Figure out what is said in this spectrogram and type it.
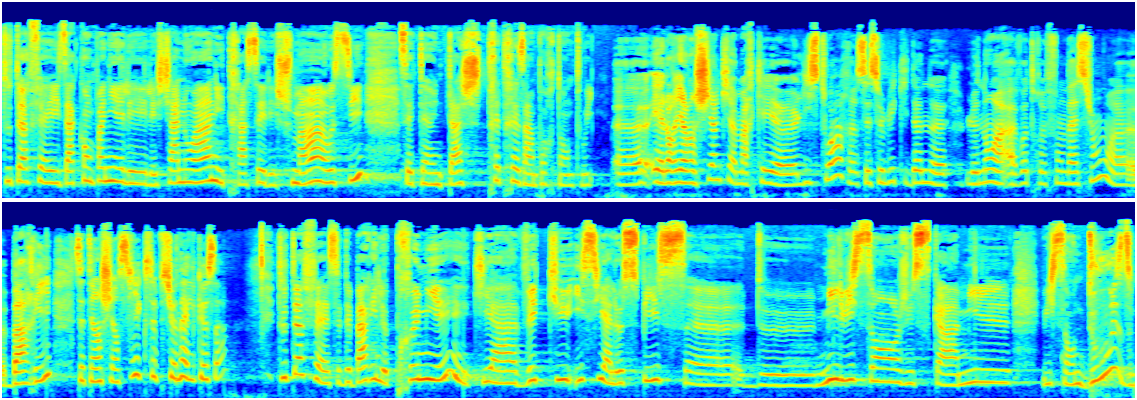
Tout à fait, ils accompagnaient les, les chanoines, ils traçaient les chemins aussi. C'était une tâche très très importante, oui. Euh, et alors il y a un chien qui a marqué euh, l'histoire, c'est celui qui donne le nom à, à votre fondation, euh, Barry. C'était un chien si exceptionnel que ça? Tout à fait. C'était Barry le premier qui a vécu ici à l'hospice euh, de 1800 jusqu'à 1812.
